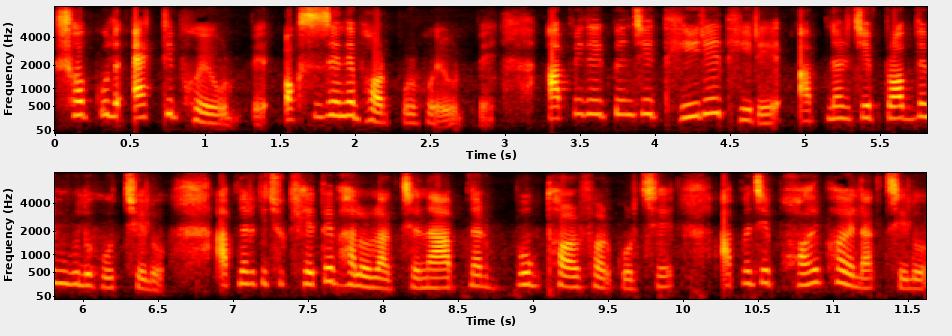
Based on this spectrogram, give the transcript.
সবগুলো অ্যাক্টিভ হয়ে উঠবে অক্সিজেনে ভরপুর হয়ে উঠবে। আপনি দেখবেন যে ধীরে ধীরে আপনার যে প্রবলেমগুলো হচ্ছিল, আপনার কিছু খেতে ভালো লাগছে না, আপনার বুক ধরফর করছে, আপনার যে ভয় ভয় লাগছিল,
